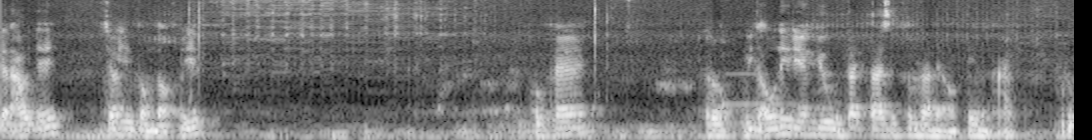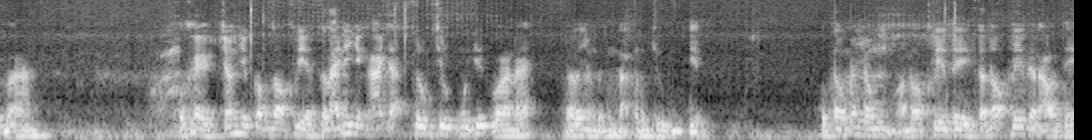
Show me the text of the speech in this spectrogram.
វាឲ្យទេអញ្ចឹងយើងកុំដកឃ្លាអូខេវីដេអូនេះរៀងយូរបន្តិចតែសង្ឃឹមថាអ្នកនរគ្នានឹងអាចធ្វើ បានអូខេអញ្ចឹងយើងកុំដកឃ្លាកន្លែងនេះយើងអាចដាក់ទ្រុងជ្រូកមួយទៀតបានដែរឥឡូវខ្ញុំដាក់ទ្រុងជ្រូកមួយទៀតបន្តមកខ្ញុំអត់ដកឃ្លាទេតែដកឃ្លាវាឲ្យទេ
